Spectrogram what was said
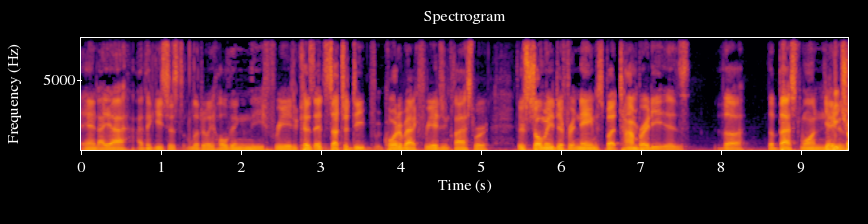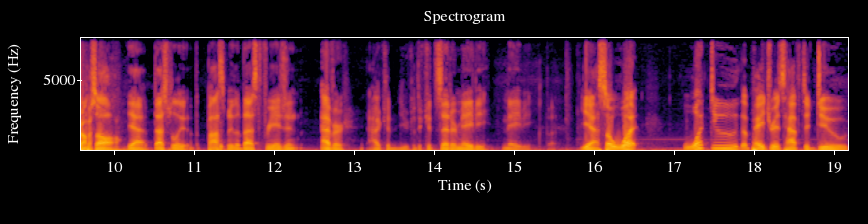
And uh, yeah, I think he's just literally holding the free agent because it's such a deep quarterback free agent class where there's so many different names, but Tom Brady is the the best one. Yeah, he Maybe- trumps all. Yeah, possibly possibly the best free agent ever. I could you could consider maybe maybe, but Yeah. So what what do the Patriots have to do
